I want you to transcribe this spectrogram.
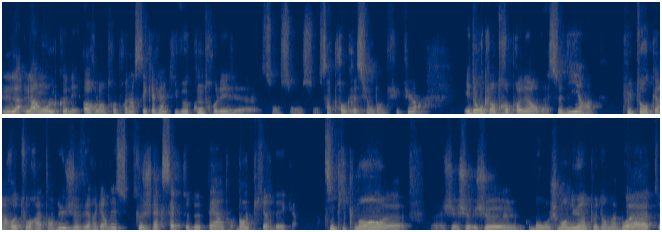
là, on le connaît. Or, l'entrepreneur, c'est quelqu'un qui veut contrôler euh, sa progression dans le futur. Et donc, l'entrepreneur va se dire, plutôt qu'un retour attendu, je vais regarder ce que j'accepte de perdre dans le pire des cas. Typiquement, euh, je, bon, je m'ennuie un peu dans ma boîte,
